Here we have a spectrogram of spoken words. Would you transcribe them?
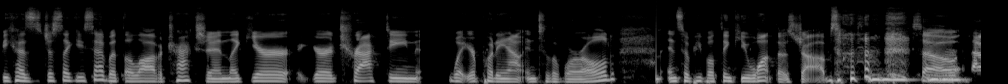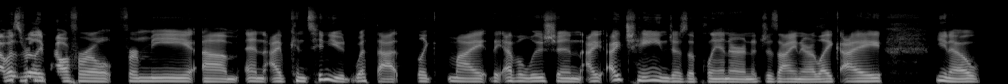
because just like you said with the law of attraction like you're you're attracting what you're putting out into the world and so people think you want those jobs Mhm, so mhm. that was really powerful for me um, and i've continued with that like my the evolution i i change as a planner and a designer like i you know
